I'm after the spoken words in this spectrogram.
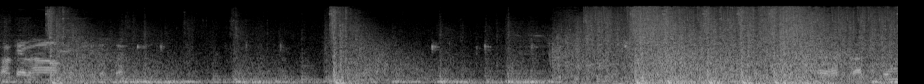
Hakee vähän ammusta tästä. Joo, katsotaan.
